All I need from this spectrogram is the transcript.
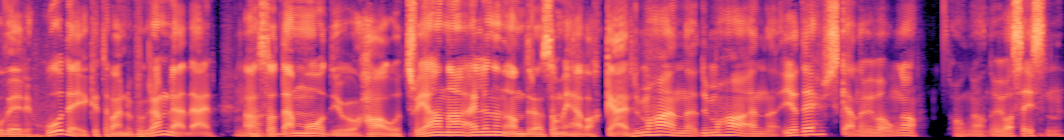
overhodet ikke til å være noen programleder. Altså, Da må du jo ha og Triana eller noen andre som er vakker. Du må ha en, du må ha en Ja, det husker jeg når vi var unger. unger når vi var 16.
